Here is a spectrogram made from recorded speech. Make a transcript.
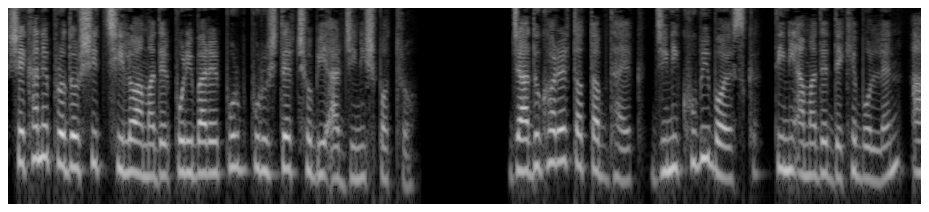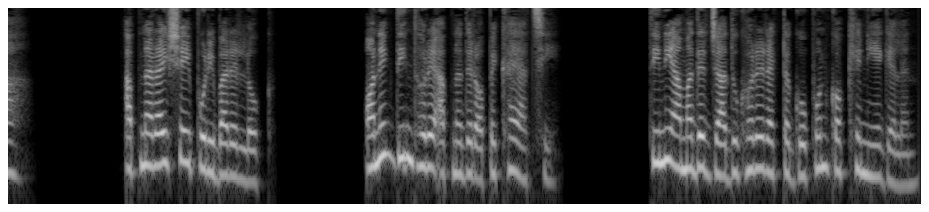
সেখানে প্রদর্শিত ছিল আমাদের পরিবারের পূর্বপুরুষদের ছবি আর জিনিসপত্র। জাদুঘরের তত্ত্বাবধায়ক, যিনি খুবই বয়স্ক, তিনি আমাদের দেখে বললেন, আহ, আপনারাই সেই পরিবারের লোক। অনেক দিন ধরে আপনাদের অপেক্ষায় আছি। তিনি আমাদের জাদুঘরের একটা গোপন কক্ষে নিয়ে গেলেন।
